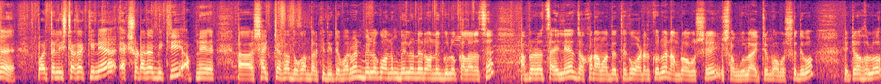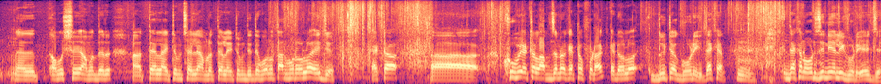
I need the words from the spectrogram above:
হ্যাঁ? পঁয়তাল্লিশ টাকা কিনে একশো টাকায় বিক্রি, আপনি ষাট টাকা দোকানদারকে দিতে পারবেন। বেলুন, বেলুনের অনেকগুলো কালার আছে, আপনারা চাইলে যখন আমাদের থেকে অর্ডার করবেন, আমরা অবশ্যই সবগুলো আইটেম অবশ্যই দেবো। এটা হলো অবশ্যই আমাদের তেল আইটেম চাইলে আমরা তেল আইটেম দিতে পারব। তারপর হলো এই যে একটা খুবই একটা লাভজনক একটা প্রোডাক্ট এটা হলো দুইটা ঘড়ি। দেখেন? দেখেন অরিজিনালি ঘড়ি এই যে।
